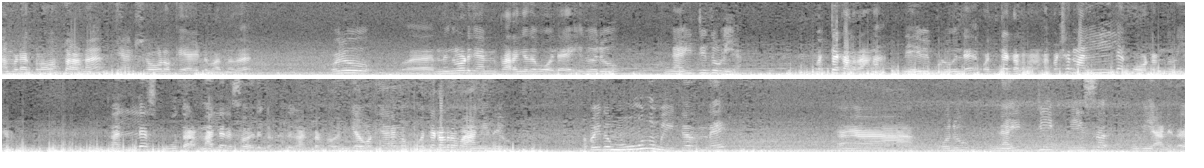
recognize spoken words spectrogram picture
നമ്മുടെ ക്ലോത്താണ് ഞാൻ ഷോളൊക്കെ ആയിട്ട് വന്നത്. ഒരു നിങ്ങളോട് ഞാൻ പറഞ്ഞതുപോലെ ഇതൊരു നൈറ്റി തുണിയാണ്. ഒറ്റ കളറാണ് നേവി ബ്ലൂവിന്റെ ഒറ്റ കളറാണ് പക്ഷെ നല്ല കോട്ടൺ തുണിയാണ്. നല്ല സ്മൂത്താണ് നല്ല രസമാണ് ഇത് കണ്ടപ്പോൾ എനിക്ക് അതുകൊണ്ട് ഞാനങ്ങ് ഒറ്റ കളർ വാങ്ങിയതേ ഉള്ളൂ. അപ്പോൾ ഇത് മൂന്ന് മീറ്ററിന്റെ ഒരു നൈറ്റി പീസ് തുണിയാണിത്.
